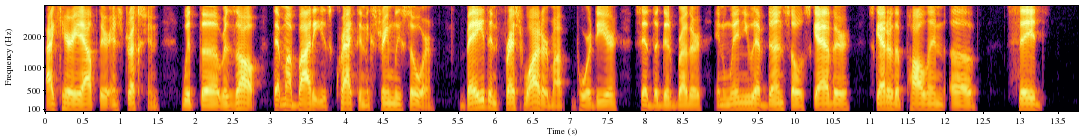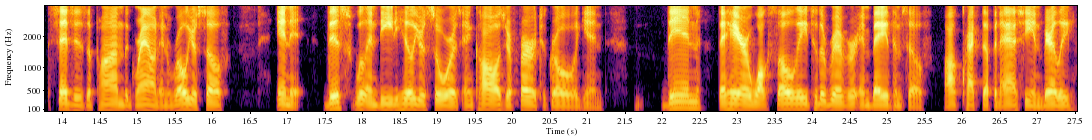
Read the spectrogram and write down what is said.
I carried out their instruction with the result that my body is cracked and extremely sore. Bathe in fresh water, my poor dear, said the good brother, and when you have done so, scatter scatter the pollen of sedge, sedges upon the ground and roll yourself in it. This will indeed heal your sores and cause your fur to grow again. Then the hare walked slowly to the river and bathed himself, all cracked up and ashy and barely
